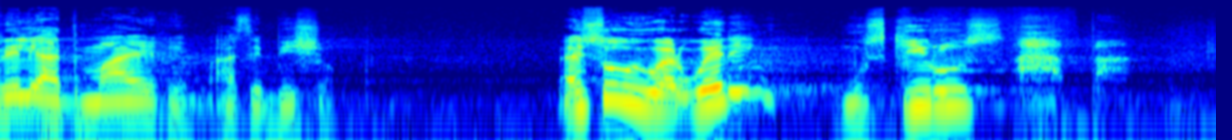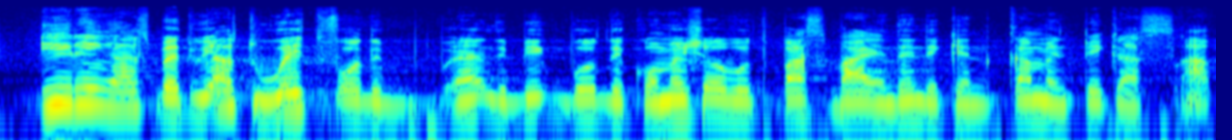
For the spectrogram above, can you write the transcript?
really admire him as a bishop. And so we were waiting, mosquitoes eating us, but we have to wait for the, uh, the big boat, the commercial boat pass by, and then they can come and pick us up.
